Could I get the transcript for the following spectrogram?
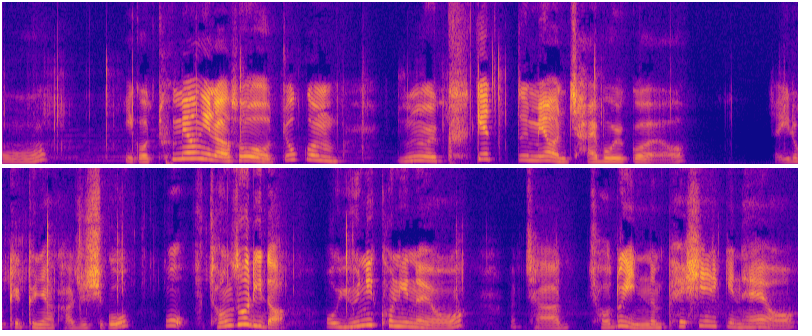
어 이거 투명이라서 조금 눈을 크게 뜨면 잘 보일 거예요. 자 이렇게 그냥 가주시고. 어, 전설이다. 어, 유니콘이네요. 자, 저도 있는 펫이긴 해요.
